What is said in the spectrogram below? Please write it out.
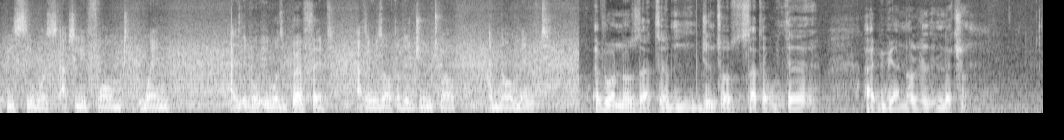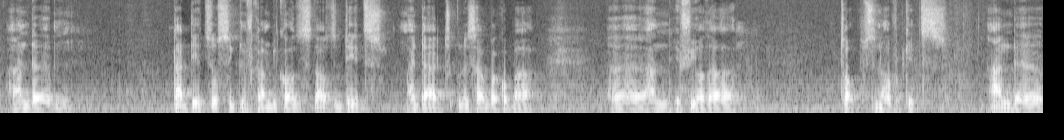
OPC was actually formed when it was birthed as a result of the June 12th annulment. Everyone knows that um, June 12th started with the IBB annulling the election. And um, that date was significant because that was the date my dad, Olisa Agbakoba, uh, and a few other top senior advocates and uh,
